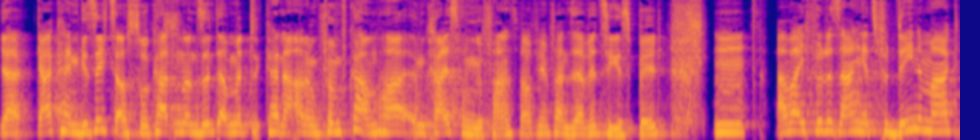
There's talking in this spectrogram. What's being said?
ja, gar keinen Gesichtsausdruck hatten und sind damit, keine Ahnung, 5 kmh im Kreis rumgefahren. Das war auf jeden Fall ein sehr witziges Bild. Mm, Aber ich würde sagen, jetzt für Dänemark,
